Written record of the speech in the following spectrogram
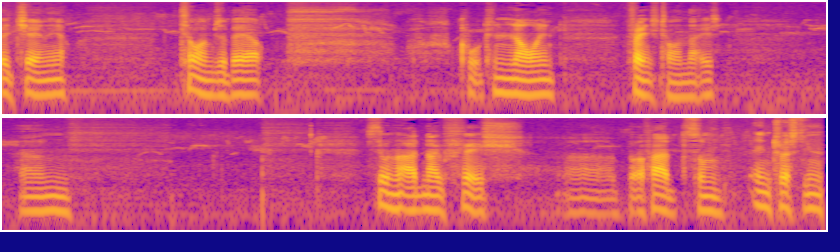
bed chair now. Time's about quarter to nine, French time that is. Um, still not had no fish, uh, but I've had some interesting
